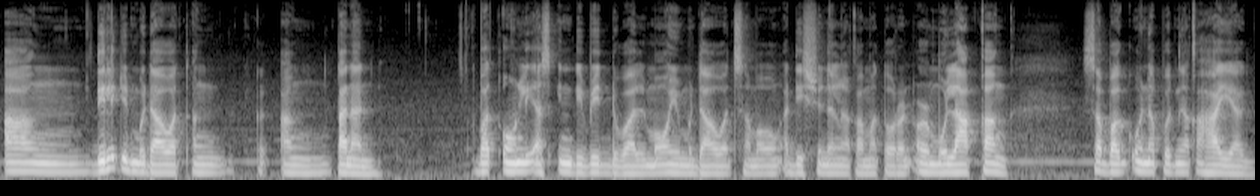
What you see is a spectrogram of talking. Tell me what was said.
ang dili mo dawat ang ang tanan. But only as individual mo yung mudawat sa maong additional nga kamatoran or mulakang sa bag-o na pud nga kahayag.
